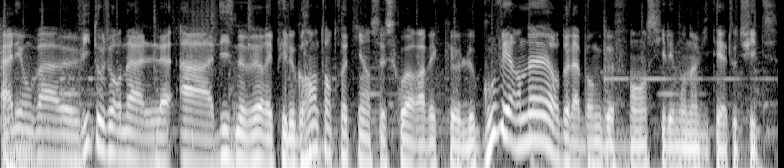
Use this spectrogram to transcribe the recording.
Allez, on va euh, vite au journal à 19h et puis le grand entretien ce soir avec euh, le gouverneur de la Banque de France. Il est mon invité. À tout de suite.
